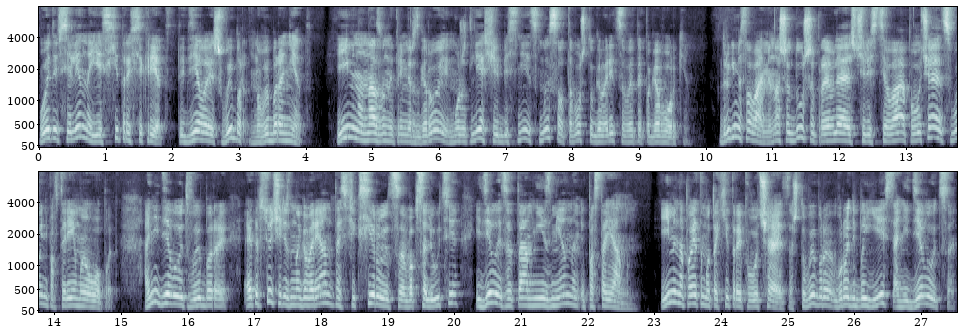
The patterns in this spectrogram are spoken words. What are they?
У этой вселенной есть хитрый секрет. Ты делаешь выбор, но выбора нет. И именно названный пример с горой может легче объяснить смысл того, что говорится в этой поговорке. Другими словами, наши души, проявляясь через тела, получают свой неповторимый опыт. Они делают выборы, это все через многовариантность фиксируется в абсолюте и делается там неизменным и постоянным. И именно поэтому так хитро и получается, что выборы вроде бы есть, они делаются,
